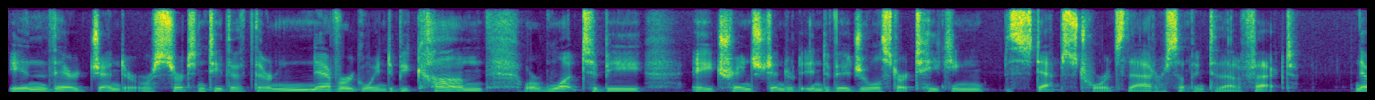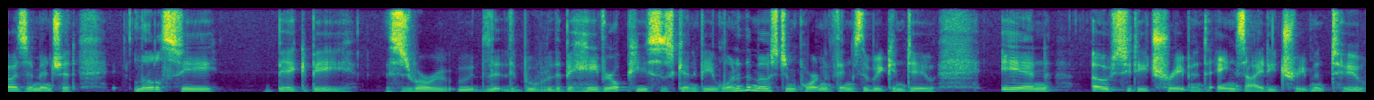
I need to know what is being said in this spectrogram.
in their gender or certainty that they're never going to become or want to be a transgendered individual, start taking steps towards that or something to that effect. Now, as I mentioned, little c, big B This is where we, the, the, behavioral piece is going to be one of the most important things that we can do in OCD treatment, anxiety treatment too.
